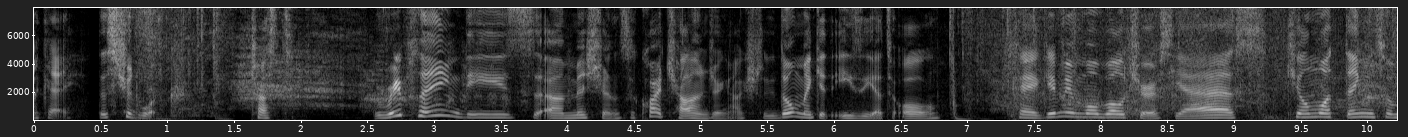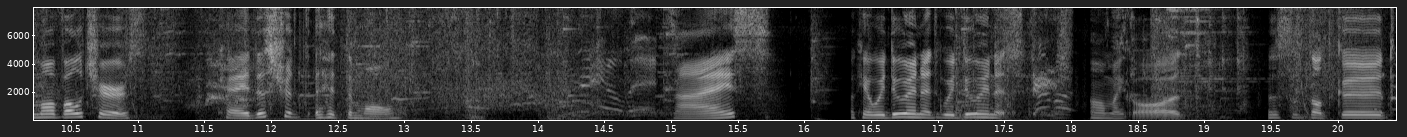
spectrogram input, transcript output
Okay, this should work. Trust. Replaying these uh, missions quite challenging actually. Don't make it easy at all. Okay, give me more vultures. Yes. Kill more things for more vultures. Okay, this should hit them all. Nice. Okay, we're doing it. We're doing it. Oh my god. This is not good.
